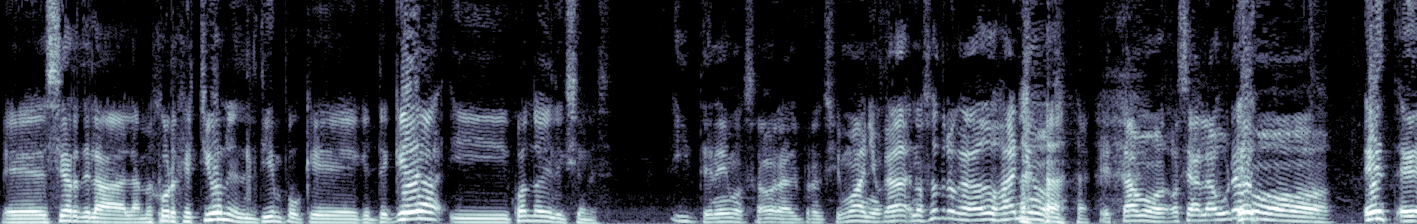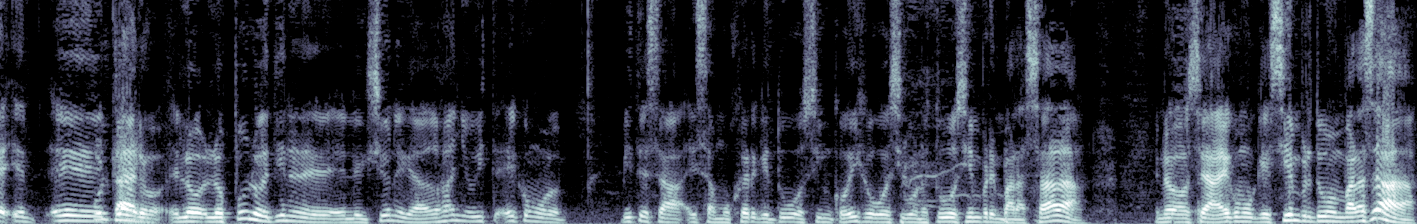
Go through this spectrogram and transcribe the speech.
eh, desearte la, mejor gestión en el tiempo que, te queda y cuándo hay elecciones. Y tenemos ahora el próximo año. Cada, nosotros cada dos años estamos, o sea, laburamos... Eh, claro, los pueblos que tienen elecciones cada dos años, ¿viste? Es como, ¿viste esa, esa mujer que tuvo cinco hijos? Vos decís, bueno, estuvo siempre embarazada. No, o sea, es como que siempre estuvo embarazada.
